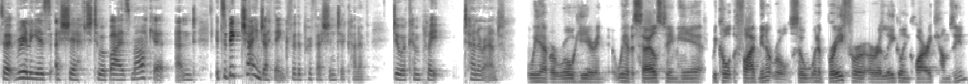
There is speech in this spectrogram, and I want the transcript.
So it really is a shift to a buyer's market. And it's a big change, I think, for the profession to kind of do a complete turnaround. We have a rule here, and we have a sales team here. We call it the five minute rule. So when a brief or, or a legal inquiry comes in,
